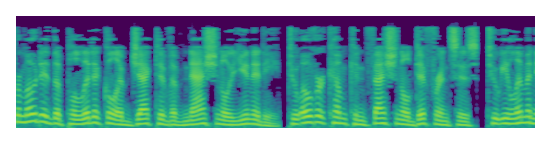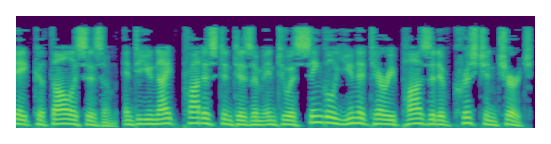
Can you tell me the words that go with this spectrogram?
promoted the political objective of national unity, to overcome confessional differences, to eliminate Catholicism, and to unite Protestantism into a single unitary positive Christian church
